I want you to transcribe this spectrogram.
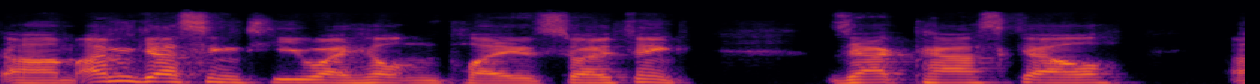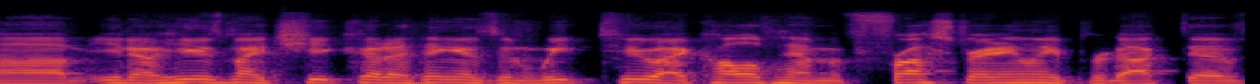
Um, I'm guessing T.Y. Hilton plays. So I think Zach Pascal um, you know, he was my cheat code. I think it was in week two. I called him frustratingly productive.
